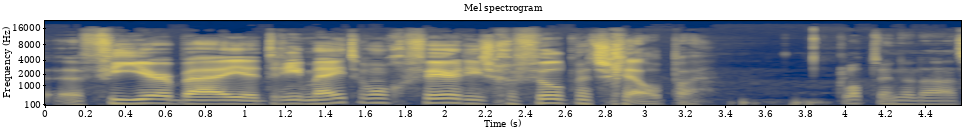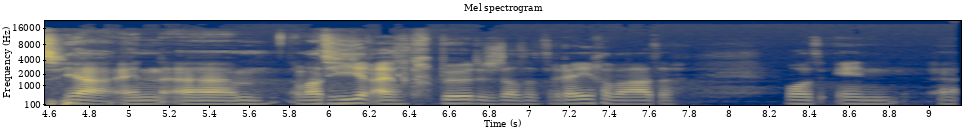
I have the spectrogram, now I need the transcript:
Eh, vier bij eh, drie meter ongeveer. Die is gevuld met schelpen. Klopt inderdaad. Ja, en ehm, wat hier eigenlijk gebeurt is dat het regenwater wordt in, eh,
